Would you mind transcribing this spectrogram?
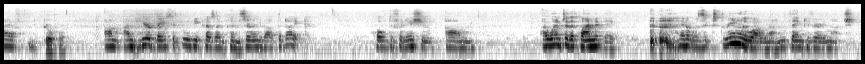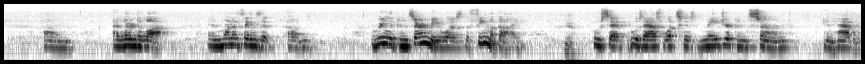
I have, Go for it. Um, I'm here basically because I'm concerned about the dike. Whole different issue. Um, I went to the climate day and it was extremely well run, thank you very much. Um, I learned a lot. And one of the things that, um, really concerned me was the FEMA guy Yeah. who said, who was asked what's his major concern in Hadley.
